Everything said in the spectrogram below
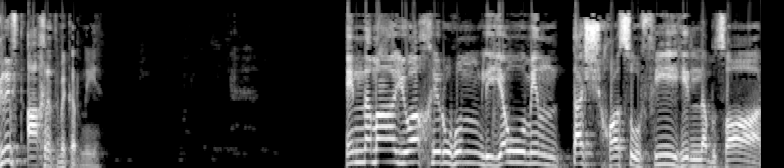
گرفت آخرت میں کرنی ہے۔ انما یوخرهم لیوم تشخص فیہ الابصار۔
